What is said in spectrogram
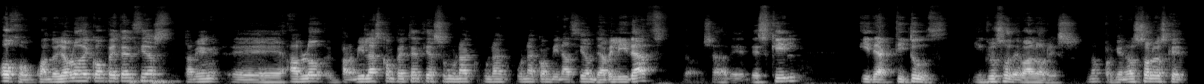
Ojo, cuando yo hablo de competencias, también eh, hablo, para mí las competencias son una, combinación de habilidad, o sea, de, skill y de actitud, incluso de valores, ¿no? Porque no solo es que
